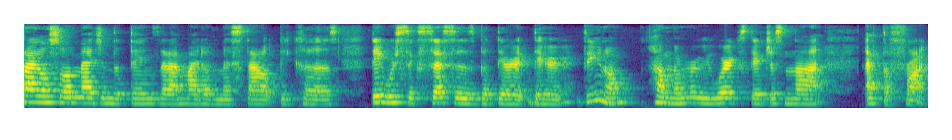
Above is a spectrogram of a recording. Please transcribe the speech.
I also imagine the things that I might have missed out because they were successes, but they're they're, you know how memory works. They're just not at the front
